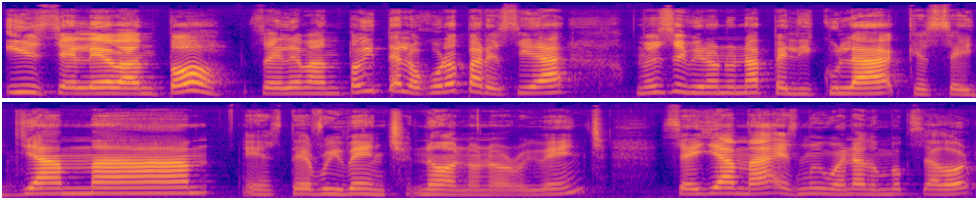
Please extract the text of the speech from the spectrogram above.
Y se levantó, se levantó y te lo juro parecía, no sé si vieron una película que se llama, este, Revenge. No, no, no, Revenge. Se llama, es muy buena de un boxeador,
